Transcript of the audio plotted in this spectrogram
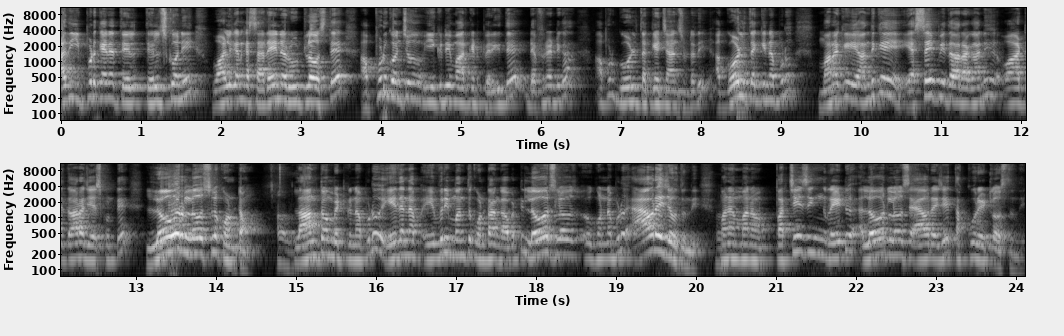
అది ఇప్పటికైనా తెల్ తెలుసుకొని వాళ్ళు కనుక సరైన రూట్లో వస్తే అప్పుడు కొంచెం ఈక్విటీ మార్కెట్ పెరిగితే డెఫినెట్గా అప్పుడు గోల్డ్ తగ్గే ఛాన్స్ ఉంటుంది. ఆ గోల్డ్ తగ్గినప్పుడు మనకి అందుకే ఎస్ఐపి ద్వారా కానీ వాటి ద్వారా చేసుకుంటే లోవర్ లోస్లో కొంటాం. లాంగ్ టర్మ్ పెట్టుకున్నప్పుడు ఏదైనా ఎవ్రీ మంత్ కొంటాం కాబట్టి లోవర్స్లో కొన్నప్పుడు యావరేజ్ అవుతుంది. మనం మనం purchasing rate lower lows average అయ్యి తక్కువ రేట్లో వస్తుంది.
